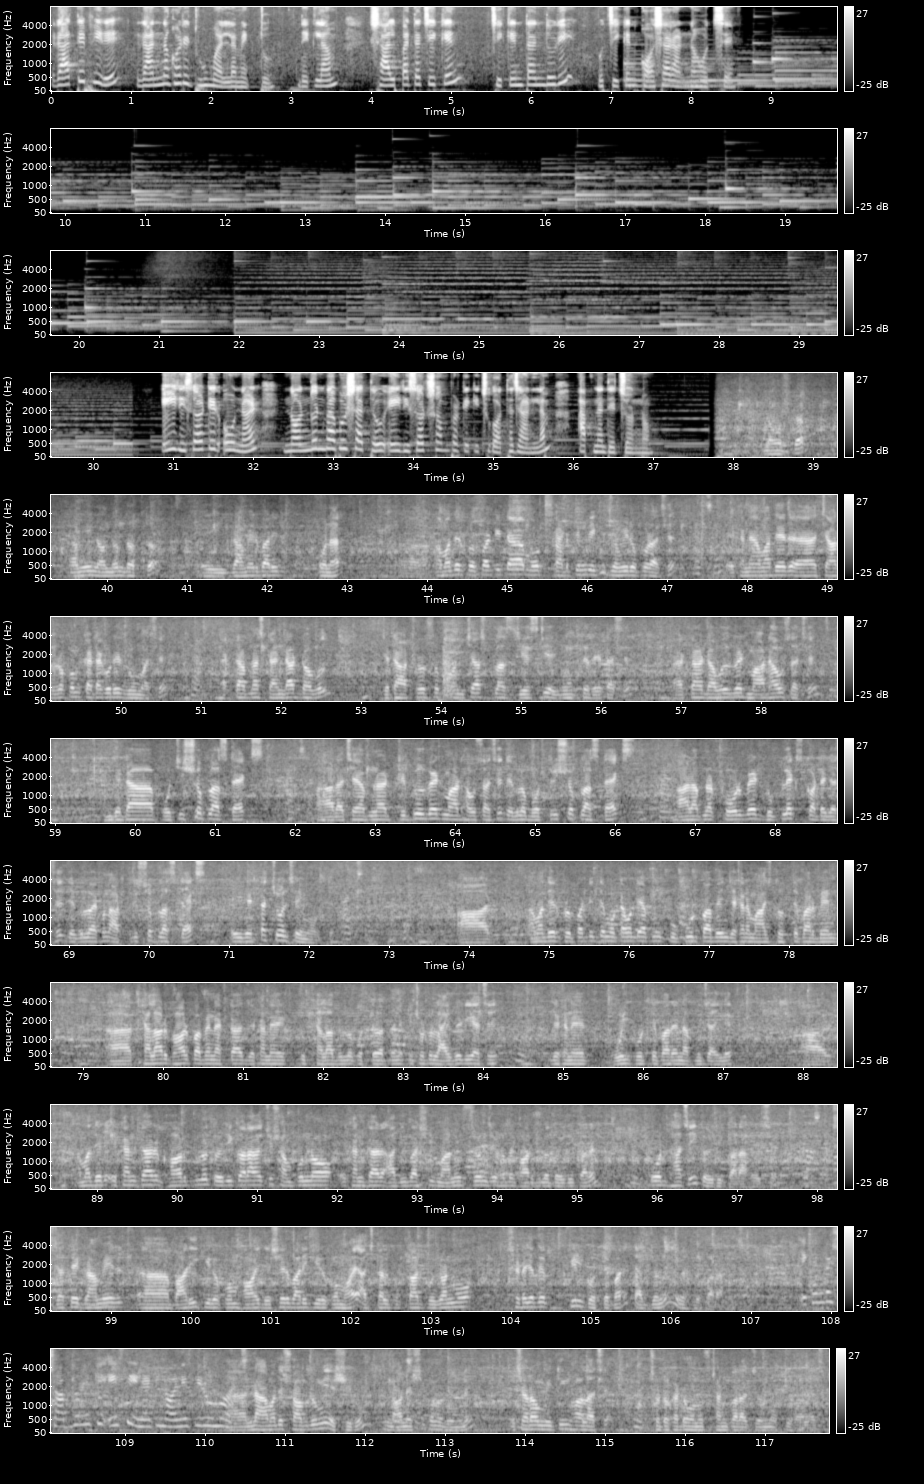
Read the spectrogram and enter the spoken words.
রাতে ফিরে রান্নাঘরে ঢু মারলাম একটু। দেখলাম শালপাতা চিকেন চিকেন তন্দুরি ও চিকেন কষা রান্না হচ্ছে। রিসর্টের ওনার নন্দনবাবুর সাথেও এই রিসর্ট সম্পর্কে কিছু কথা জানলাম আপনাদের জন্য। নমস্কার আমি নন্দন দত্ত এই গ্রামের বাড়ির ওনার। আমাদের প্রপার্টিটা মোট সাড়ে তিন বিঘে জমির ওপর আছে। এখানে আমাদের চার রকম ক্যাটাগরির রুম আছে। একটা আপনার স্ট্যান্ডার্ড ডবল যেটা আঠেরোশো পঞ্চাশ প্লাস জিএসটি এই মুহূর্তে রেট আছে। একটা ডাবল বেড মাড হাউস আছে। যেটা পঁচিশশো প্লাস ট্যাক্স আর আছে আপনার ট্রিপল বেড মাড হাউস আছে যেগুলো বত্রিশশো প্লাস ট্যাক্স আর আপনার ফোর বেড ডুপ্লেক্স কটেজ আছে যেগুলো এখন আটত্রিশশো প্লাস ট্যাক্স এই রেটটা চলছে এই মুহূর্তে। আর আমাদের প্রপার্টিতে মোটামুটি আপনি পুকুর পাবেন যেখানে মাছ ধরতে পারবেন খেলার ঘর পাবেন একটা যেখানে একটু খেলাধুলো করতে পারবেন একটি ছোট লাইব্রেরি আছে যেখানে বই পড়তে পারেন আপনি চাইলে। আর আমাদের এখানকার ঘরগুলো তৈরি করা হয়েছে সম্পূর্ণ এখানকার আদিবাসী মানুষজন যেভাবে ঘরগুলো তৈরি করেন ওর ধাঁচেই তৈরি করা হয়েছে। যাতে গ্রামের বাড়ি কীরকম হয় দেশের বাড়ি কীরকম হয় আজকালকার প্রজন্ম সেটা যাতে ফিল করতে পারে তার জন্য এভাবে করা হয়েছে। এখানকার সব রুমে কি এসি নাকি নন এসি রুম না আমাদের সব রুমই এসি রুম নন এসি কোনো রুম নেই। এছাড়াও মিটিং হল আছে। ছোটোখাটো অনুষ্ঠান করার জন্য একটি হল আছে।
